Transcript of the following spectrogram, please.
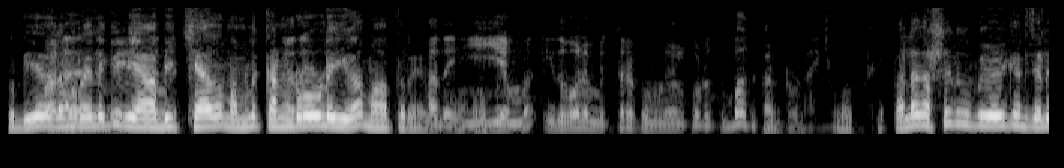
പുതിയ തലമുറയിലേക്ക് വ്യാപിക്കാതെ നമ്മൾ കൺട്രോൾ ചെയ്യുക മാത്രമേ അതെ ഇ എം ഇതുപോലെ മിത്ര കുമിളുകൾ കൊടുക്കുമ്പോൾ അത് കൺട്രോൾ ആയി. ഓക്കെ പല കർഷകരും ഉപയോഗിക്കാൻ ചില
